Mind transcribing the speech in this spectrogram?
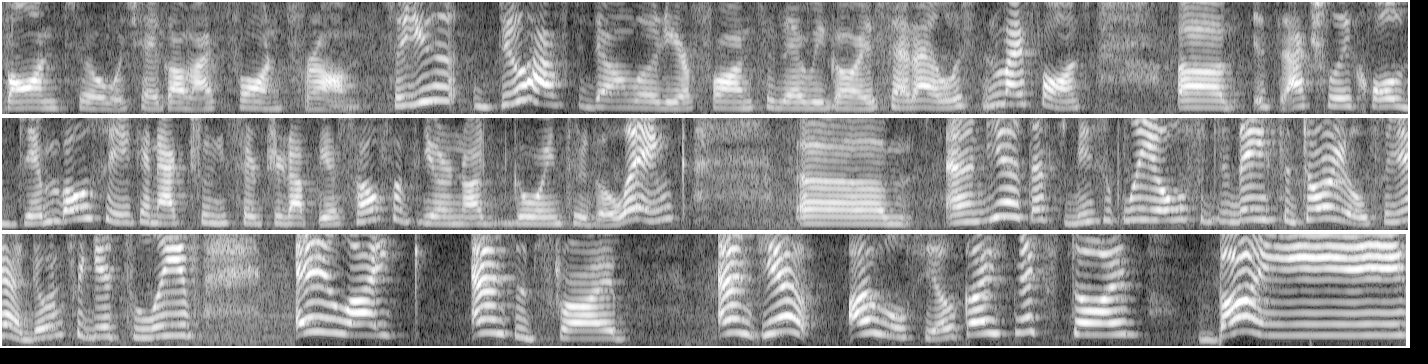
Phonto, which I got my font from. So you do have to download your font. So there we go. I said I listed my font. Uh, it's actually called Dimbo, so you can actually search it up yourself if you're not going through the link. Um, and yeah, that's basically all for today's tutorial. So yeah, don't forget to leave a like and subscribe. And yeah, I will see you guys next time. Bye!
